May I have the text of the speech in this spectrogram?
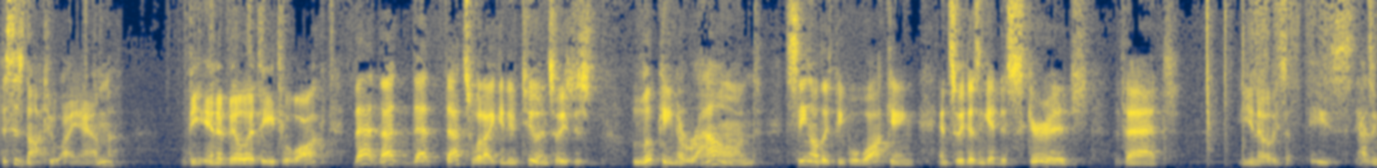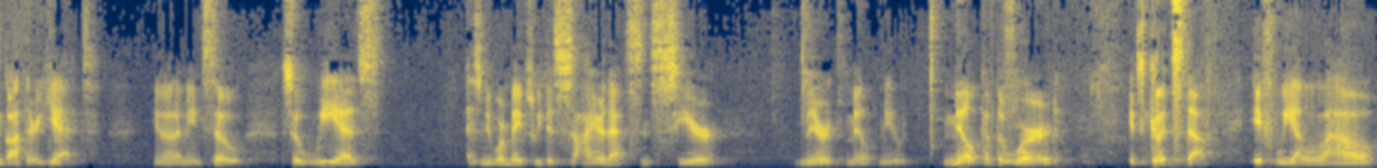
this is not who I am. The inability to walk. That that that that's what I can do too. And so he's just looking around, seeing all these people walking, and so he doesn't get discouraged that you know he's he's hasn't got there yet. You know what I mean? So so we as as newborn babes, we desire that sincere milk, milk, milk of the word. It's good stuff if we allow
